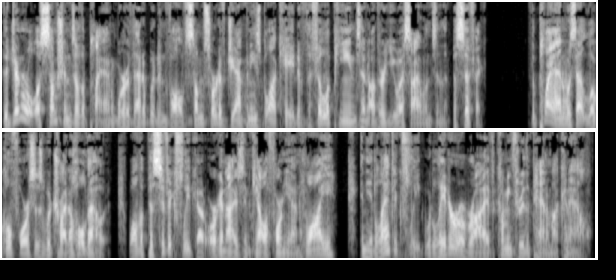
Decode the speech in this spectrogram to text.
The general assumptions of the plan were that it would involve some sort of Japanese blockade of the Philippines and other U.S. islands in the Pacific. The plan was that local forces would try to hold out, while the Pacific Fleet got organized in California and Hawaii, and the Atlantic Fleet would later arrive coming through the Panama Canal.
